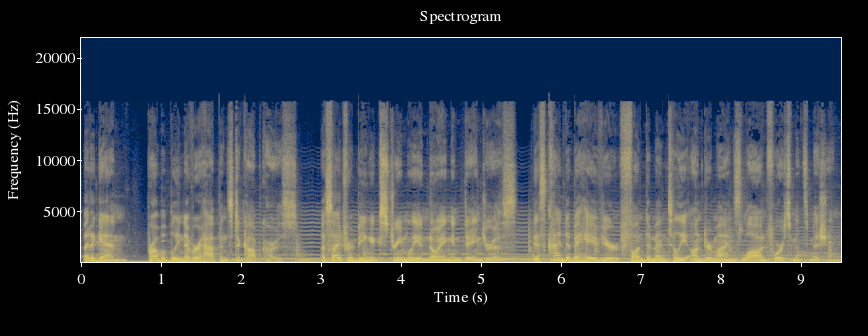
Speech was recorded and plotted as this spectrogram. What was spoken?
But again, probably never happens to cop cars. Aside from being extremely annoying and dangerous, this kind of behavior fundamentally undermines law enforcement's mission.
